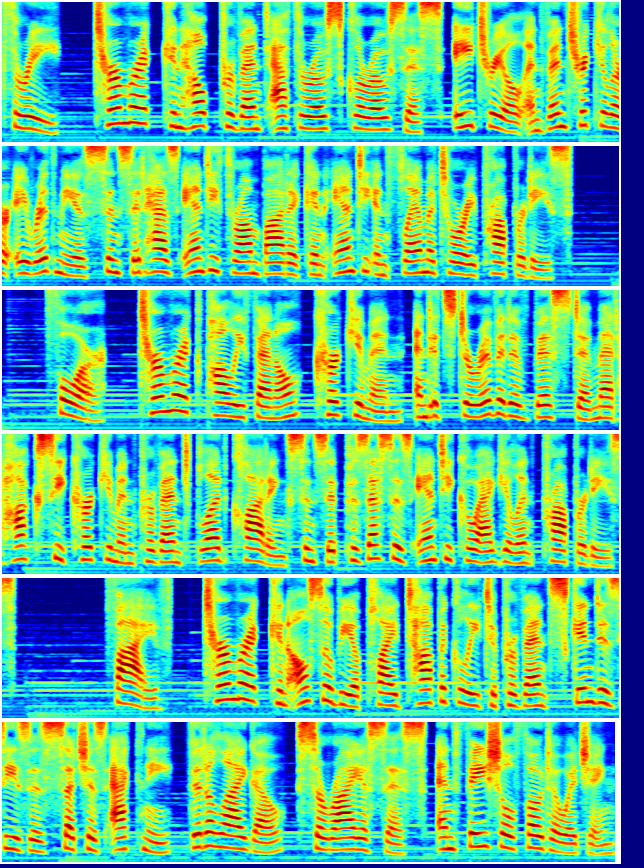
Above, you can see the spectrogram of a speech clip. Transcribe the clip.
3. Turmeric can help prevent atherosclerosis, atrial and ventricular arrhythmias since it has antithrombotic and anti-inflammatory properties. 4. Turmeric polyphenol, curcumin, and its derivative bis-de-methoxycurcumin prevent blood clotting since it possesses anticoagulant properties. 5. Turmeric can also be applied topically to prevent skin diseases such as acne, vitiligo, psoriasis, and facial photoaging.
